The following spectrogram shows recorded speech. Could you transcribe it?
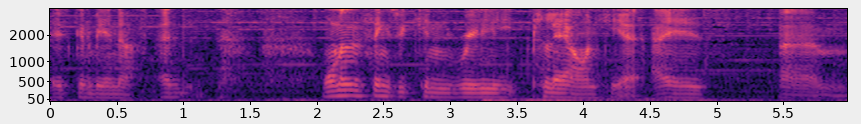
is going to be enough. And one of the things we can really play on here is um,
